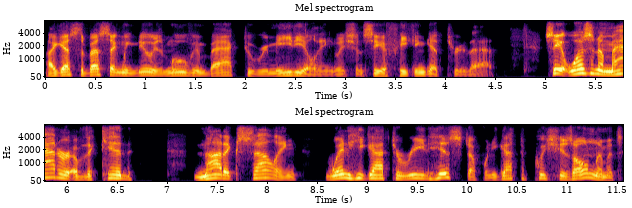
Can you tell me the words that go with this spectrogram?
I guess the best thing we can do is move him back to remedial English and see if he can get through that. See, it wasn't a matter of the kid not excelling when he got to read his stuff, when he got to push his own limits.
